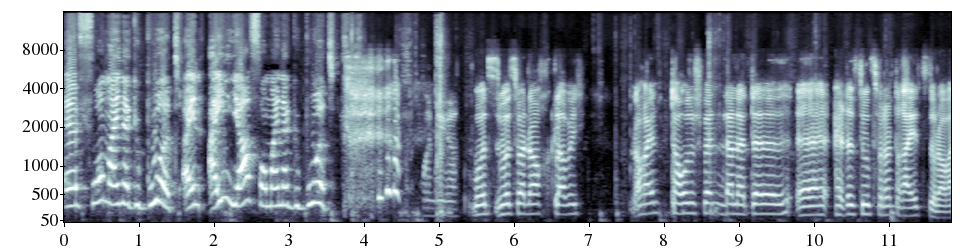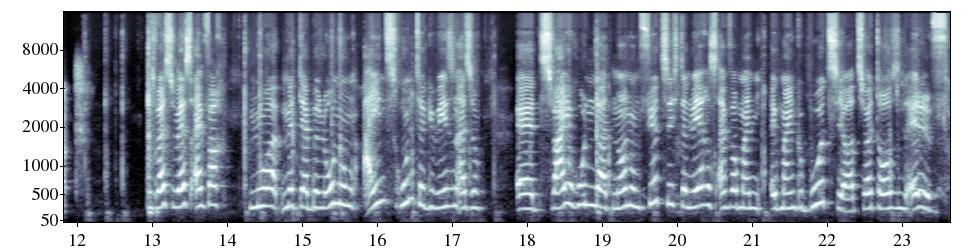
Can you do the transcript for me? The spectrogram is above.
äh, vor meiner Geburt. Ein, ein Jahr vor meiner Geburt. Moin, Digga. Muss, muss man noch, glaube ich, noch 1000 spenden, dann hätte, äh, hättest du 213 oder was? Also weißt du, wäre es einfach nur mit der Belohnung 1 runter gewesen, also äh, 249, dann wäre es einfach mein, äh, mein Geburtsjahr 2011.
